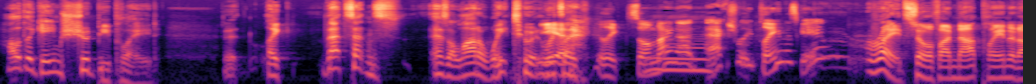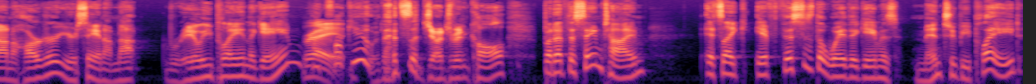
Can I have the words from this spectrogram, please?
how the game should be played. Like that sentence has a lot of weight to it. yeah. like You're like, so am I not actually playing this game? Right. So if I'm not playing it on harder, you're saying I'm not really playing the game? Like, Right. fuck you. That's a judgment call. But at the same time, it's like if this is the way the game is meant to be played,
